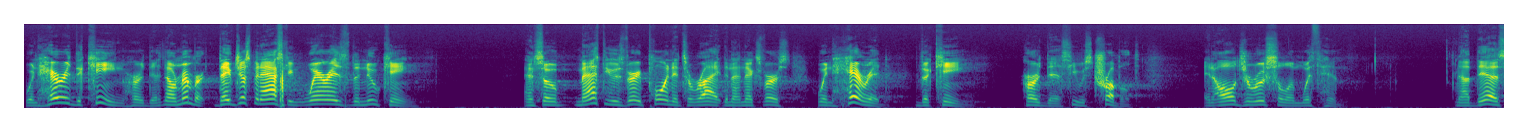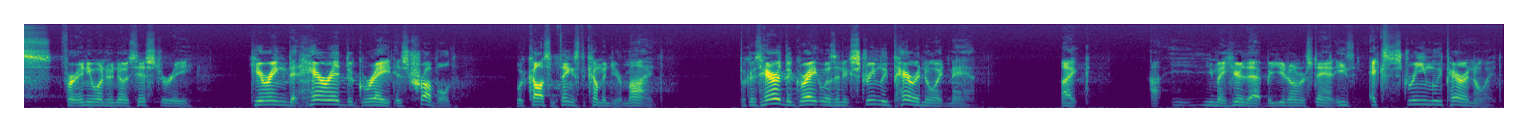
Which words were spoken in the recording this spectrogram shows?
When Herod the king heard this, now remember, they've just been asking, where is the new king? And so Matthew is very pointed to write in that next verse, when Herod the king heard this, he was troubled, and all Jerusalem with him. Now, this, for anyone who knows history, hearing that Herod the Great is troubled would cause some things to come into your mind. Because Herod the Great was an extremely paranoid man. Like, you may hear that, but you don't understand. He's extremely paranoid.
